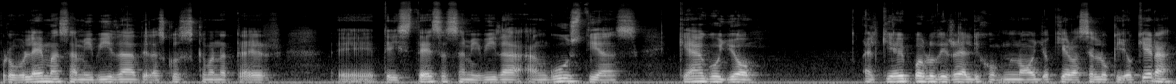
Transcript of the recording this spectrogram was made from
problemas a mi vida, de las cosas que van a traer eh, tristezas a mi vida, angustias. ¿Qué hago yo? El pueblo de Israel dijo, no, yo quiero hacer lo que yo quiera,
